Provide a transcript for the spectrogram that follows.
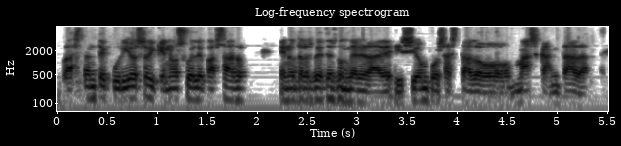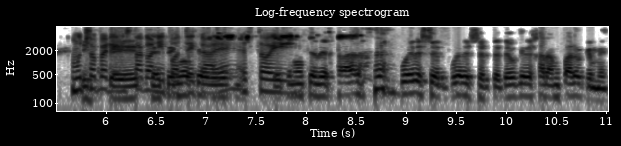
bastante curioso y que no suele pasar en otras veces donde la decisión pues ha estado más cantada. Mucho periodista con hipoteca, ¿eh? Estoy... tengo que dejar, puede ser, puede ser, te tengo que dejar amparo que me,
